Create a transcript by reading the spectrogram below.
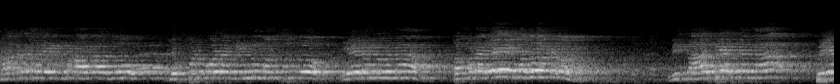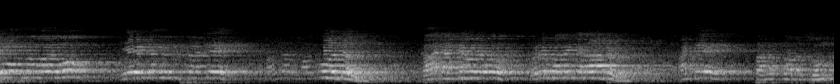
మకరలేని మహారాజు ఎప్పుడు కూడా నిన్ను మనసులో ఏడన్నా తమ్ముడరే మొదలు మీకు ఆప్యాయంగా ప్రేమ ఉన్నవాడు ఏ విధంగా ఇస్తారంటే అందరు మధు అంటారు కానీ అన్నేవాడు ఒరే మరి ఎలా అంటాడు అంటే తన తన సొంత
